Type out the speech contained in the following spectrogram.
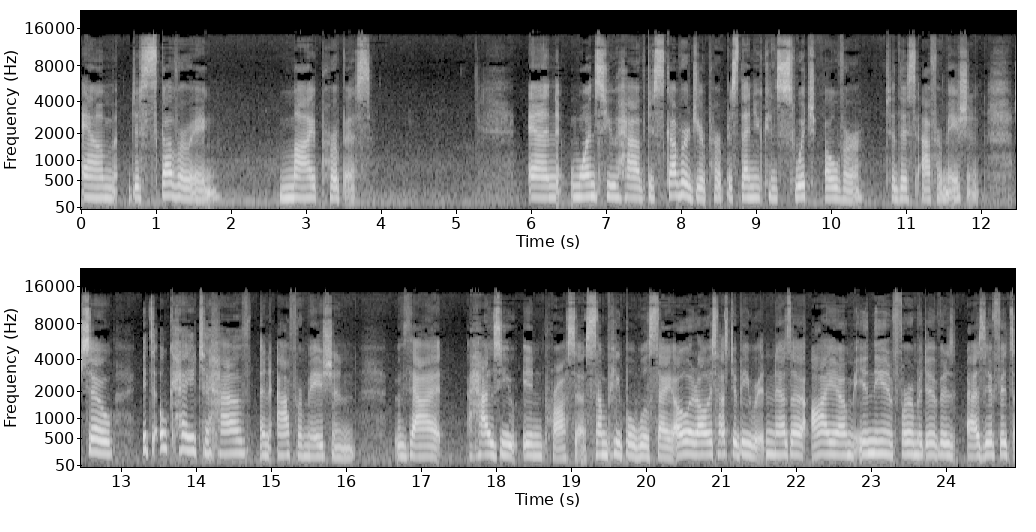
am discovering my purpose. And once you have discovered your purpose, then you can switch over to this affirmation. So it's okay to have an affirmation that has you in process. Some people will say, oh, it always has to be written as a I am in the affirmative as, as if it's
